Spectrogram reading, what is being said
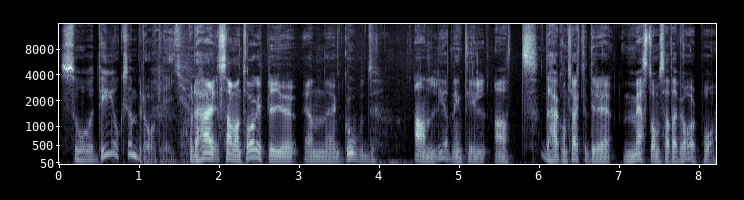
Så det är också en bra grej. Och det här sammantaget blir ju en eh, god anledning till att det här kontraktet är det mest omsatta vi har på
